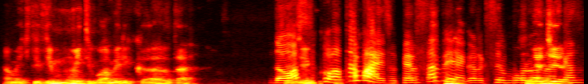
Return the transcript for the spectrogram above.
Realmente, vivi muito igual americano, tá? Nossa, conta mais, eu quero saber, agora que você morou na dia... casa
